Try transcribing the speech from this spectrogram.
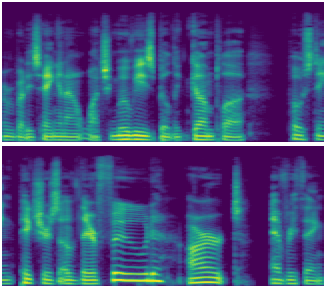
Everybody's hanging out, watching movies, building Gunpla, posting pictures of their food, art, everything.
